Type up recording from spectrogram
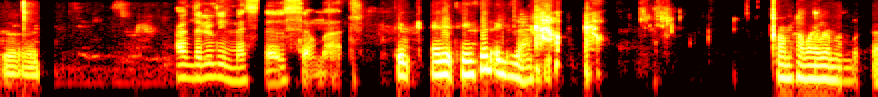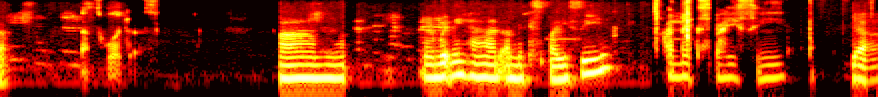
good. I literally miss those so much. It, and it tasted exactly from how I remember that. That's gorgeous. Um, and Whitney had a McSpicy. A McSpicy. Yeah.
